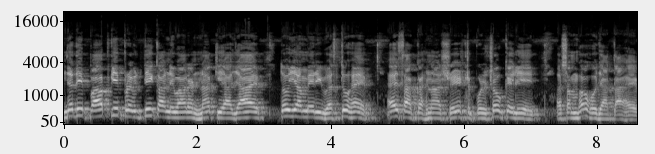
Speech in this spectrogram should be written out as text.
यदि पाप की प्रवृत्ति का निवारण न किया जाए तो यह मेरी वस्तु है। ऐसा कहना श्रेष्ठ पुरुषों के लिए असंभव हो जाता है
